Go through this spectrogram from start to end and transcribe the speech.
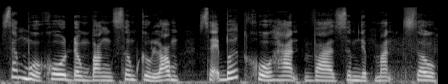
sang mùa khô đồng bằng sông Cửu Long sẽ bớt khô hạn và xâm nhập mặn sâu.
